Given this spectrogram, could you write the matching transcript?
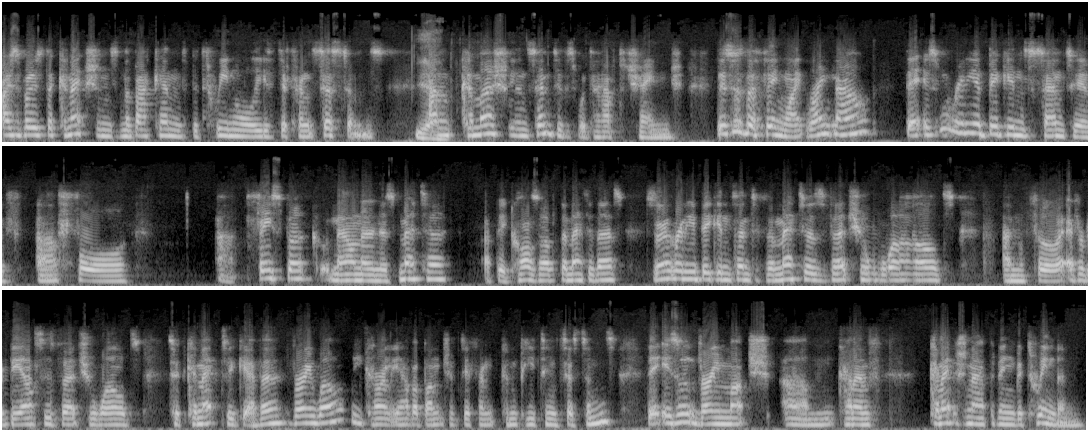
I suppose, the connections and the back ends between all these different systems. Yeah. And commercial incentives would have to change. This is the thing, like, right now, there isn't really a big incentive uh, for uh, Facebook, now known as Meta, because of the metaverse. So, not really a big incentive for Meta's virtual worlds and for everybody else's virtual worlds to connect together very well. We currently have a bunch of different competing systems. There isn't very much um, kind of connection happening between them.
